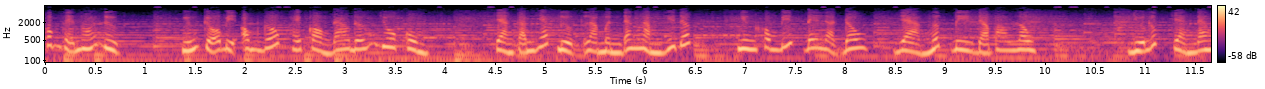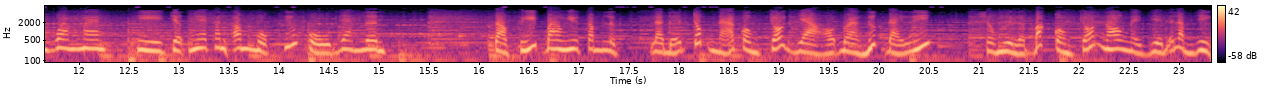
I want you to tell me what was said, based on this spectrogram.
không thể nói được. Những chỗ bị ông đốt hãy còn đau đớn vô cùng. Chàng cảm giác được là mình đang nằm dưới đất, nhưng không biết đây là đâu và ngất đi đã bao lâu. Giữa lúc chàng đang hoang mang thì chợt nghe thanh âm một thiếu phụ vang lên. Tào phí bao nhiêu tâm lực là để tróc nã con chó già họ đoàn nước đại lý. Sao người lại bắt con chó non này về để làm gì?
